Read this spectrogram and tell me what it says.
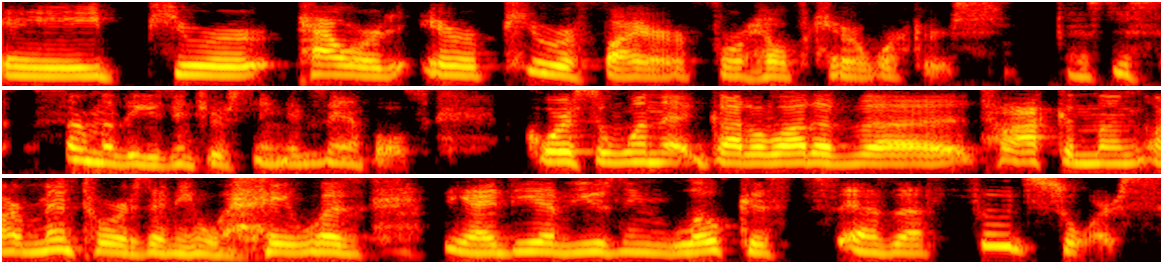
a pure powered air purifier for healthcare workers. That's just some of these interesting examples. Of course, the one that got a lot of uh, talk among our mentors anyway was the idea of using locusts as a food source.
